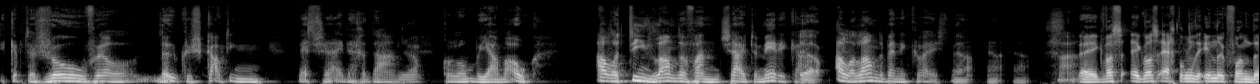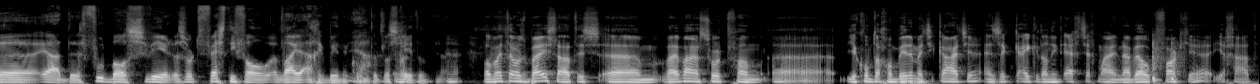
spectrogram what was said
ik heb er zoveel leuke scoutingwedstrijden gedaan. Ja. Colombia, maar ook alle tien landen van Zuid-Amerika. Ja. Alle landen ben ik geweest. Ja, ja, ja. Maar, Nee, ik, was, ik was echt onder de indruk van de, ja, de voetbalsfeer. Een soort festival waar je eigenlijk binnenkomt. Ja. Dat was schitterend. Ja. Wat mij trouwens bijstaat is, ehm, wij waren een soort van, eh, je komt daar gewoon binnen met je kaartje en ze kijken dan niet echt zeg maar naar welk vak je, je gaat.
